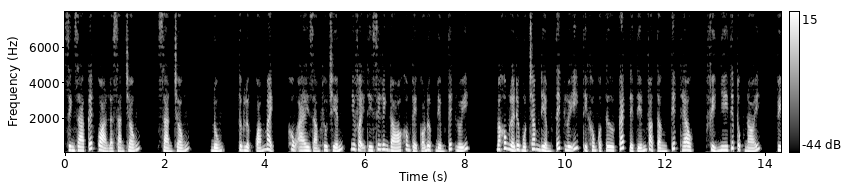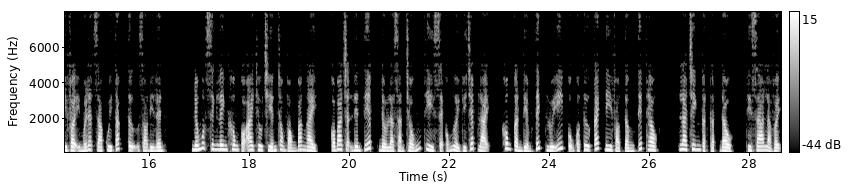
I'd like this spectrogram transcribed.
sinh ra kết quả là sàn trống. Sàn trống. Đúng, thực lực quá mạnh, không ai dám khiêu chiến, như vậy thì sinh linh đó không thể có được điểm tích lũy. Mà không lấy được 100 điểm tích lũy thì không có tư cách để tiến vào tầng tiếp theo, Phỉ Nhi tiếp tục nói, vì vậy mới đặt ra quy tắc tự do đi lên. Nếu một sinh linh không có ai khiêu chiến trong vòng 3 ngày, có 3 trận liên tiếp đều là sàn trống thì sẽ có người ghi chép lại, không cần điểm tích lũy cũng có tư cách đi vào tầng tiếp theo. La Trinh gật gật đầu, thì ra là vậy.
